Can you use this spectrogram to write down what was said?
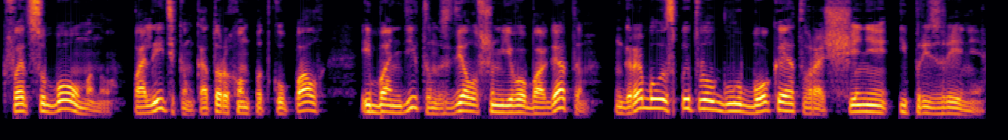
К Фетсу Боуману, политикам, которых он подкупал, и бандитам, сделавшим его богатым, Грэббл испытывал глубокое отвращение и презрение.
